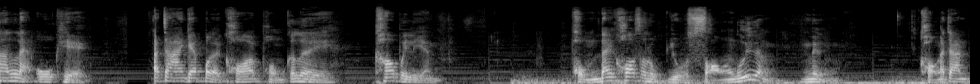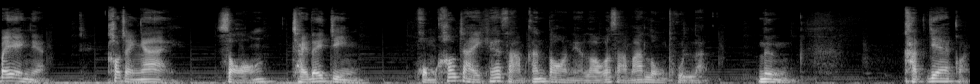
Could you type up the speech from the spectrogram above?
นั้นแหละโอเค อาจารย์แกเปิดคอร์สผมก็เลยเข้าไปเรียน ผมได้ข้อสรุปอยู่ 2 เรื่อง 1. ของอาจารย์เป้งเนี่ยเข้าใจง่าย 2. ใช้ได้จริง ผมเข้าใจแค่ 3 ขั้นตอนเนี่ย เราก็สามารถลงทุนละ 1. คัดแยกก่อน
